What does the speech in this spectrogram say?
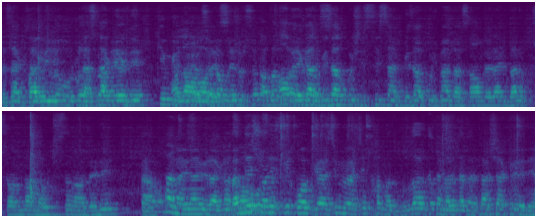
Bize güzel Hayırlı bir uğurlu olsun. destek verdi. Kim götürüyorsa uçursun. Allah Abi gel utandırmasın. güzel kuş istiyorsan güzel kuş ben de sana vereyim. Benim kuşlarımdan da uçsunlar dedi. Tamam. Hemen yüreğine Ben sağ de şu an olsun. hiçbir güvercin müvercin kalmadı. Bunlar da bunları da verdim. Teşekkür ediyorum.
